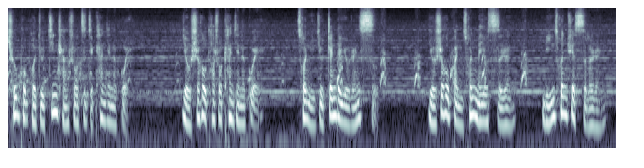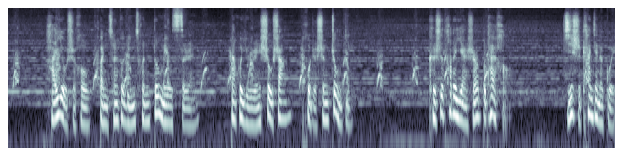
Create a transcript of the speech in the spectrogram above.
邱婆婆就经常说自己看见了鬼。有时候她说看见了鬼，村里就真的有人死；有时候本村没有死人，邻村却死了人；还有时候本村和邻村都没有死人，但会有人受伤或者生重病。可是她的眼神不太好，即使看见了鬼。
